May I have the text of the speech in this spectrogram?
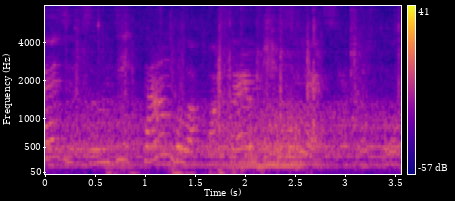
связи, целый день там была плохая очень связь. Я просто вот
